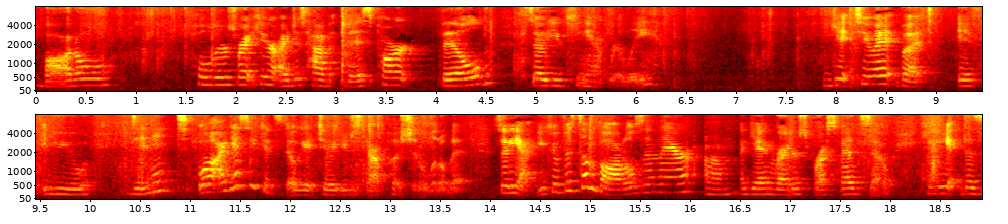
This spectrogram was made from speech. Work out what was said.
bottle holders right here. I just have this part filled so you can't really get to it, but if you didn't, well, I guess you could still get to it. You just got to push it a little bit. So yeah, you can fit some bottles in there. Um, again, Ryder's breastfed, so he does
